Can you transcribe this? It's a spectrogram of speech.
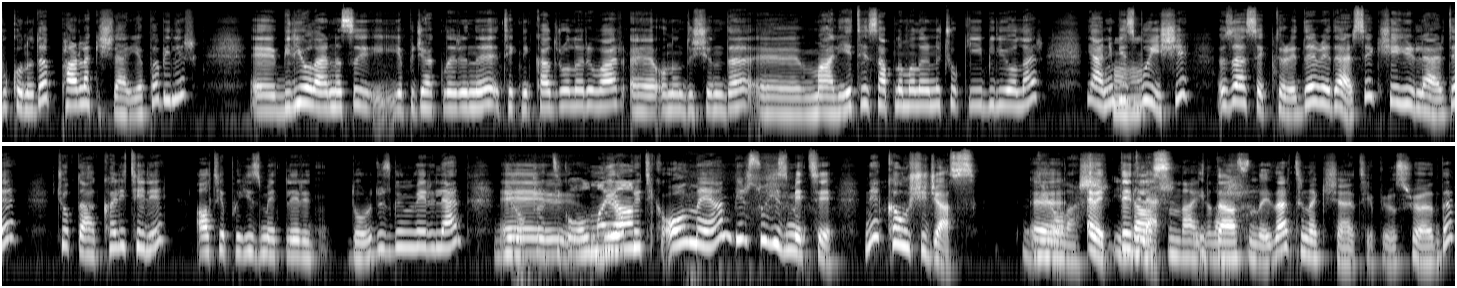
bu konuda parlak işler yapabilir. E, biliyorlar nasıl yapacaklarını, teknik kadroları var. E, onun dışında e, maliyet hesaplamalarını çok iyi biliyorlar. Yani biz Hı bu işi özel sektöre devredersek şehirlerde çok daha kaliteli altyapı hizmetleri doğru düzgün verilen bürokratik e, olmayan bürokratik olmayan bir su hizmeti ne kavuşacağız diyorlar. Ee, evet dediler. İddiasındaydılar. İddiasındaydılar. Tırnak işareti yapıyoruz şu anda.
